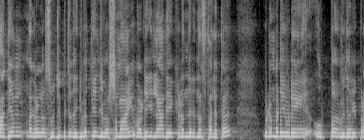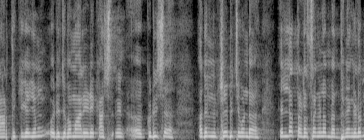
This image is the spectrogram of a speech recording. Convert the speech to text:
ആദ്യം മകൾ സൂചിപ്പിച്ചത് ഇരുപത്തിയഞ്ച് വർഷമായി വഴിയില്ലാതെ കിടന്നിരുന്ന സ്ഥലത്ത് ഉടമ്പടിയുടെ ഉപ്പ് വിതറി പ്രാർത്ഥിക്കുകയും ഒരു ജപമാലയുടെ കാശ് കുരിശ് അതിൽ നിക്ഷേപിച്ചുകൊണ്ട് എല്ലാ തടസ്സങ്ങളും ബന്ധനങ്ങളും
